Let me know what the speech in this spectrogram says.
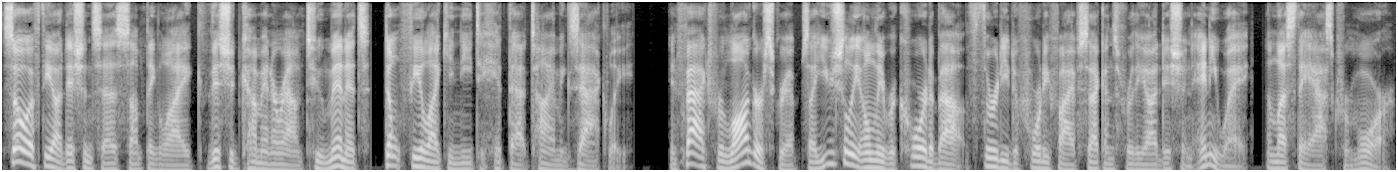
So if the audition says something like, this should come in around two minutes, don't feel like you need to hit that time exactly. In fact, for longer scripts, I usually only record about 30 to 45 seconds for the audition anyway, unless they ask for more.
